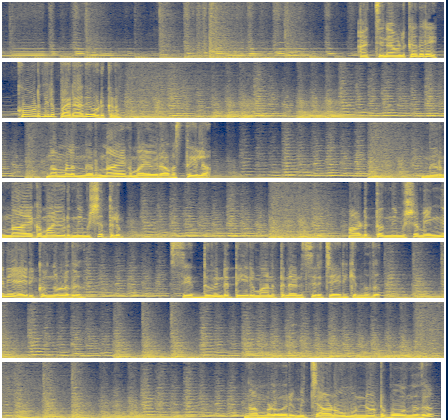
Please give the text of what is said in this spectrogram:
അച്ഛൻ അവൾക്കെതിരെ കോടതിയിൽ പരാതി കൊടുക്കണം. നമ്മൾ നിർണായകമായ ഒരു അവസ്ഥയിലാ. നിർണായകമായ ഒരു നിമിഷത്തിലും. അടുത്ത നിമിഷം എങ്ങനെയായിരിക്കും എന്നുള്ളത് സിദ്ധുവിന്റെ തീരുമാനത്തിനനുസരിച്ചായിരിക്കുന്നത്. നമ്മൾ ഒരുമിച്ചാണോ മുന്നോട്ട് പോകുന്നത്?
